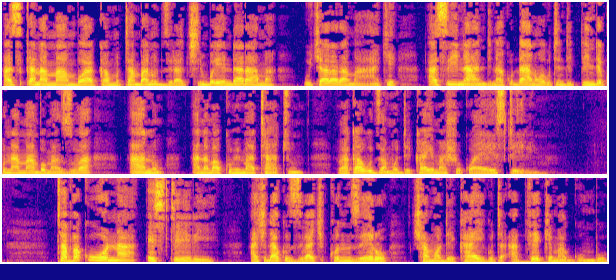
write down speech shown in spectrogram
Asi kana mambo akamutambanudzira tsvimbo yendarama uchararama hake asi ine handina kudanwa kuti ndipinde kuna mambo mazuva ano ana makumi matatu vakaudza modhekai mashoko aesteri. Tabva kuona esteri achida kuziva chikonzero chamodhekai kuti apfeke magumbu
